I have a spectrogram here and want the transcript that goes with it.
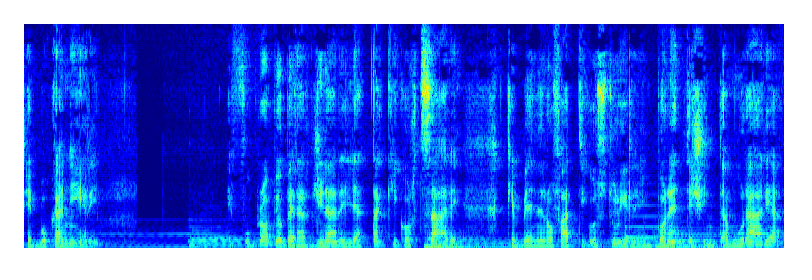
e bucanieri. E fu proprio per arginare gli attacchi corsari che vennero fatti costruire l'imponente cinta muraria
